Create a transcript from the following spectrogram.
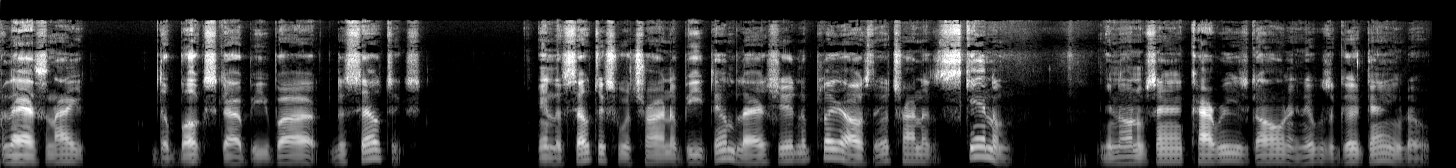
last night the Bucks got beat by the Celtics. And the Celtics were trying to beat them last year in the playoffs. They were trying to skin them. You know what I'm saying? Kyrie's gone, and it was a good game, though.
